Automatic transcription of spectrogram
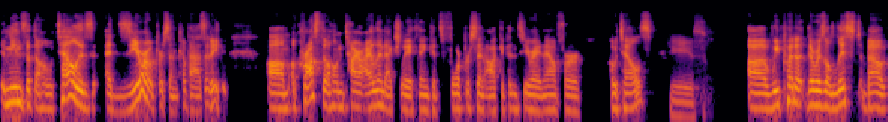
It means that the hotel is at 0% capacity. Um, across the whole entire island, actually, I think it's 4% occupancy right now for hotels. Jeez. Uh, we put a, there was a list about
